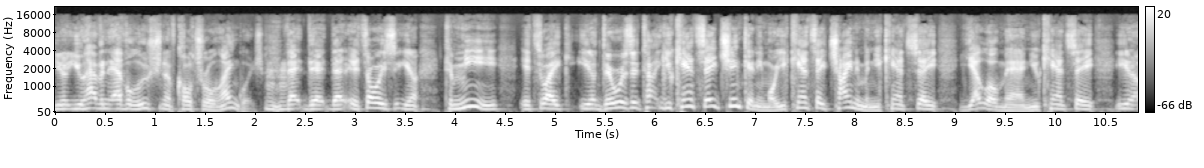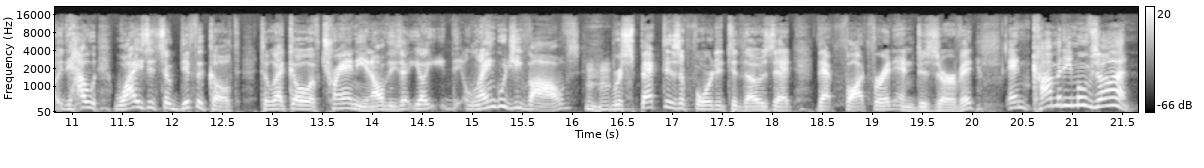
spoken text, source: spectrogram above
you know you have an evolution of cultural language mm-hmm. that, that that it's always you know to me it's like you know there was a time you can't say chink anymore. You can't say Chinaman. You can't say yellow man. You can't say you know how why is it so difficult to let go of tranny and all these you know, language evolves. Mm-hmm. Respect is afforded to those that that fought for it and deserve it. And comedy moves on.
